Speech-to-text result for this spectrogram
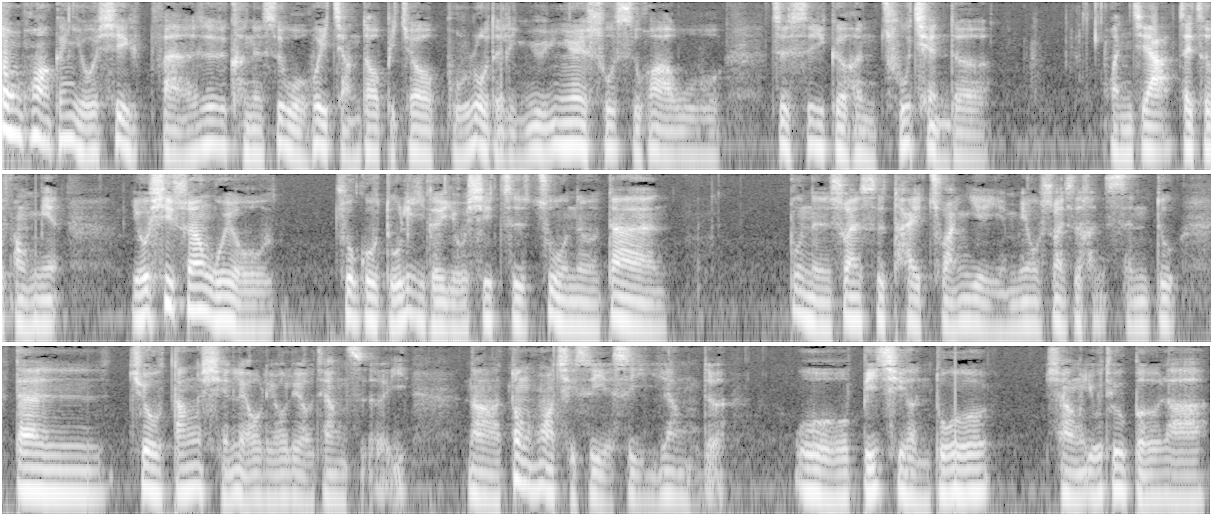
动画跟游戏反而是可能是我会讲到比较薄弱的领域，因为说实话，我只是一个很粗浅的玩家在这方面。游戏虽然我有做过独立的游戏制作呢，但不能算是太专业，也没有算是很深度，但就当闲聊聊聊这样子而已。那动画其实也是一样的，我比起很多像 YouTuber 啦，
